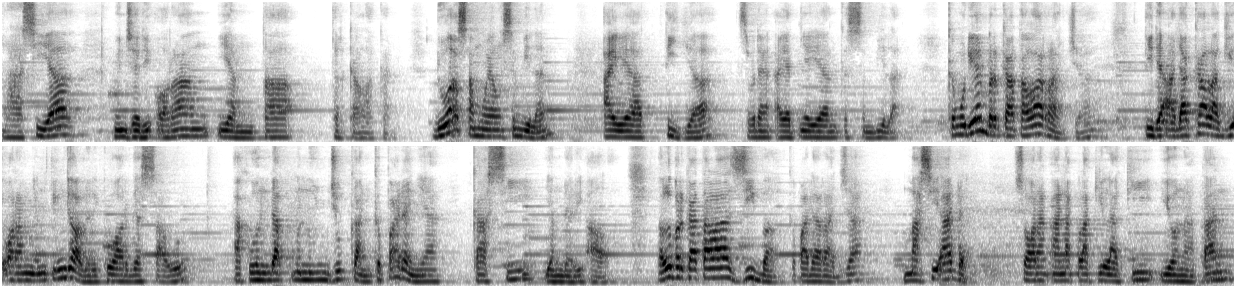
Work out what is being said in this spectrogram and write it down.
Rahasia menjadi orang yang tak terkalahkan. 2 Samuel 9 ayat 3 sebenarnya ayatnya yang ke-9. Kemudian berkatalah raja, tidak adakah lagi orang yang tinggal dari keluarga Saul? Aku hendak menunjukkan kepadanya kasih yang dari Allah. Lalu berkatalah Ziba kepada raja, masih ada seorang anak laki-laki Yonatan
